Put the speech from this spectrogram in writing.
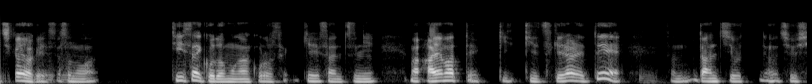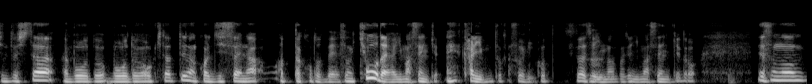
近いわけですよ。うんその小さい子供が殺す警察に、まあ、誤ってき傷つけられて、うん。その団地を中心とした暴動暴動が起きたっていうのは、これ実際にあったことで、その兄弟はいませんけどね、カリムとかそういうこと人たちは今いませんけど、で、その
